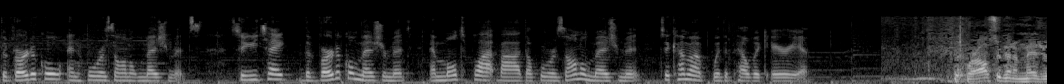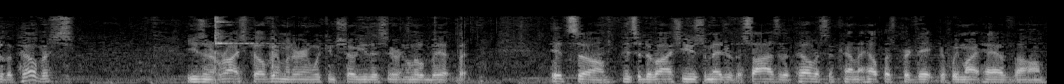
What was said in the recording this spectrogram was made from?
the vertical and horizontal measurements. So you take the vertical measurement and multiply it by the horizontal measurement to come up with the pelvic area. We're also going to measure the pelvis using a Rice pelvimeter, and we can show you this here in a little bit. But it's um, it's a device used to measure the size of the pelvis and kind of help us predict if we might have um,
